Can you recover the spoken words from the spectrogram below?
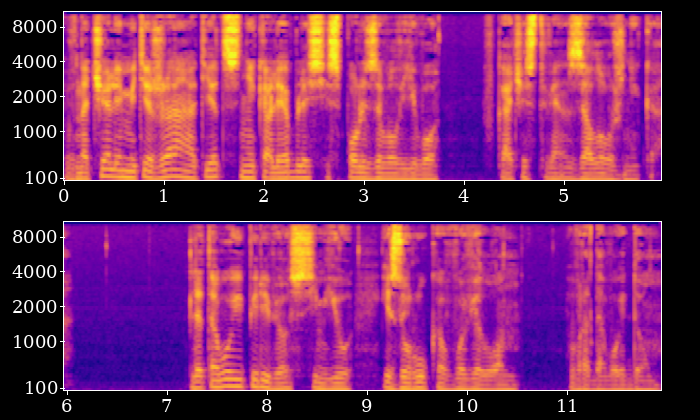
в начале мятежа отец, не колеблясь, использовал его в качестве заложника. Для того и перевез семью из Урука в Вавилон, в родовой дом.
